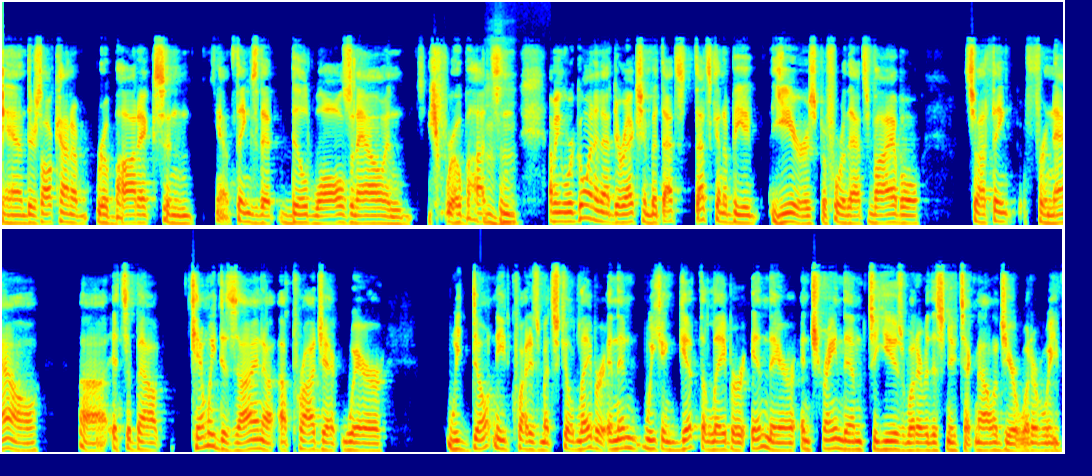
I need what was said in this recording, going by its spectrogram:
And there's all kind of robotics and you know things that build walls now and robots mm-hmm. and I mean we're going in that direction, but that's that's going to be years before that's viable. So I think for now, uh, it's about can we design a, a project where we don't need quite as much skilled labor and then we can get the labor in there and train them to use whatever this new technology or whatever we've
